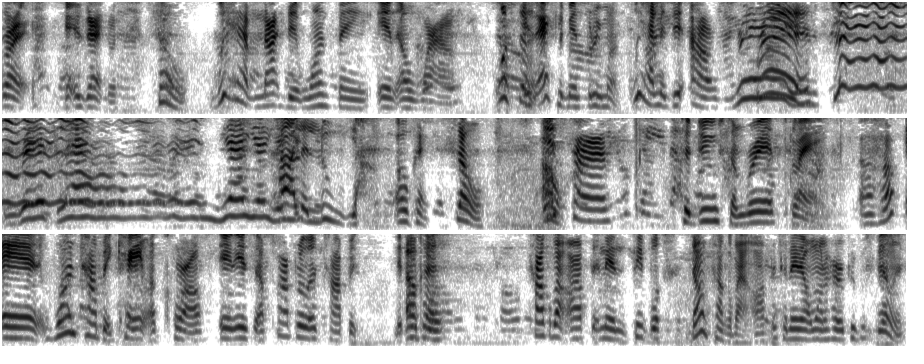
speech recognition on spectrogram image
Right. Exactly. So, we have not did one thing in a while. What's It's actually been three months. We haven't did our red, Red flag. red flag. Yeah, yeah, yeah. yeah. Hallelujah. Okay, so Oh. it's time to do some red flags. Uh huh. And one topic came across, and it's a popular topic that people Okay. Talk about often, and people don't talk about often because they don't want to hurt people's feelings.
